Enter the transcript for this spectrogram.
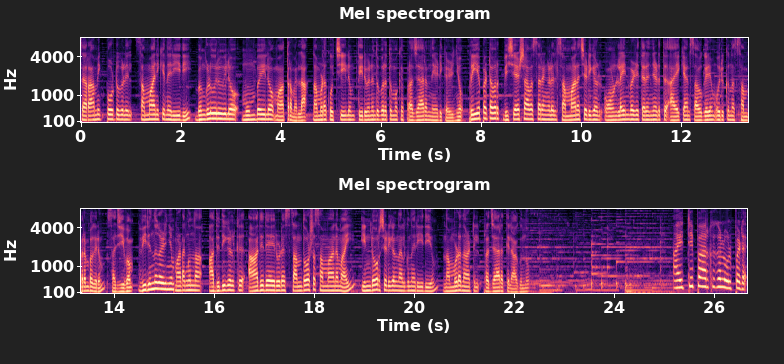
സെറാമിക് പോട്ടുകളിൽ സമ്മാനിക്കുന്ന രീതി ബംഗളൂരുവിലോ മുംബൈയിലോ മാത്രമല്ല നമ്മുടെ കൊച്ചിയിലും തിരുവനന്തപുരത്തുമൊക്കെ പ്രചാരം നേടിക്കഴിഞ്ഞു. പ്രിയപ്പെട്ടവർ വിശേഷാവസരങ്ങളിൽ സമ്മാന ചെടികൾ ഓൺലൈൻ വഴി തിരഞ്ഞെടുത്ത് അയക്കാൻ സൗകര്യം ഒരുക്കുന്ന സംരംഭകരും സജീവം. വിരുന്നു കഴിഞ്ഞ് മടങ്ങുന്ന അതിഥികൾക്ക് ആതിഥേയരുടെ സന്തോഷ സമ്മാനമായി ഇൻഡോർ ചെടികൾ നൽകുന്ന രീതിയും നമ്മുടെ നാട്ടിൽ പ്രചാരത്തിലാകുന്നു. ഐ ടി പാർക്കുകൾ ഉൾപ്പെടെ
